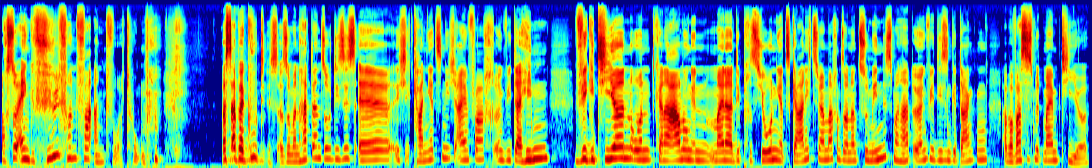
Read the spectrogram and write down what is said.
auch so ein Gefühl von Verantwortung. Was aber gut ist. Also man hat dann so dieses, äh, ich kann jetzt nicht einfach irgendwie dahin vegetieren und, keine Ahnung, in meiner Depression jetzt gar nichts mehr machen, sondern zumindest man hat irgendwie diesen Gedanken, aber was ist mit meinem Tier?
